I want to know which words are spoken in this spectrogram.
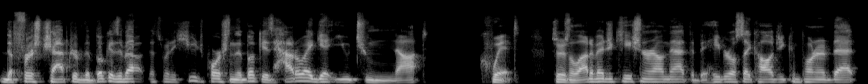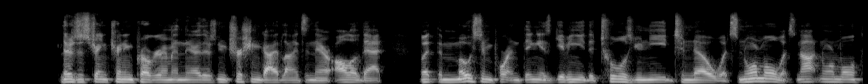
the first chapter of the book is about. That's what a huge portion of the book is. How do I get you to not quit? So there's a lot of education around that, the behavioral psychology component of that. There's a strength training program in there, there's nutrition guidelines in there, all of that. But the most important thing is giving you the tools you need to know what's normal, what's not normal.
